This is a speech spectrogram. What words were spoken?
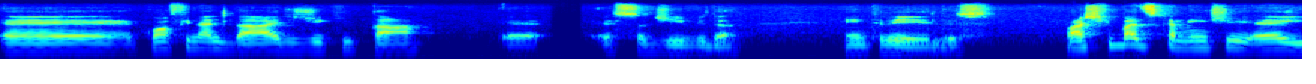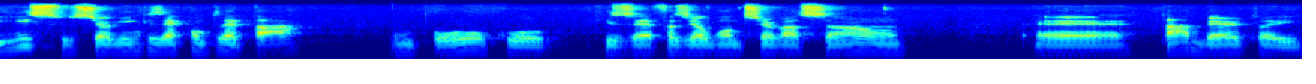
é, com a finalidade de quitar é, essa dívida entre eles. Eu acho que basicamente é isso. Se alguém quiser completar um pouco, quiser fazer alguma observação, é, tá aberto aí.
